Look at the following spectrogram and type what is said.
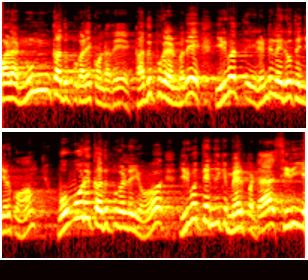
பல நுண் கதுப்புகளை கொண்டது. கதுப்புகள் என்பது இருபத்தி ரெண்டில் இருபத்தஞ்சு இருக்கும். ஒவ்வொரு கதுப்புகள்லையும் இருபத்தஞ்சுக்கு மேற்பட்ட சிறிய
